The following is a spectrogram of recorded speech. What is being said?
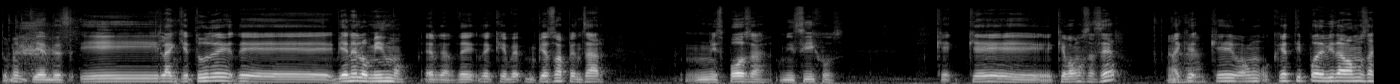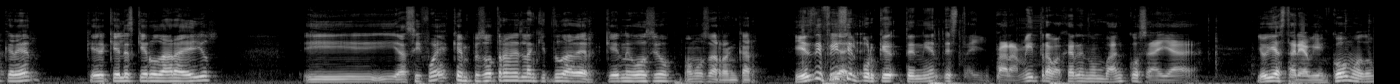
Tú me entiendes. Y la inquietud de, viene lo mismo, Edgar, de, que empiezo a pensar, mi esposa, mis hijos, ¿qué, qué, qué vamos a hacer? Hay que, qué, vamos, ¿Qué tipo de vida vamos a querer? ¿Qué, ¿Qué, les quiero dar a ellos? Y, así fue que empezó otra vez la inquietud, a ver, ¿qué negocio vamos a arrancar? Y es difícil porque tenía, este, para mí trabajar en un banco, o sea, ya yo ya estaría bien cómodo.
